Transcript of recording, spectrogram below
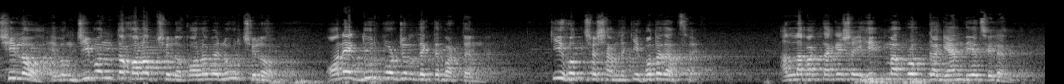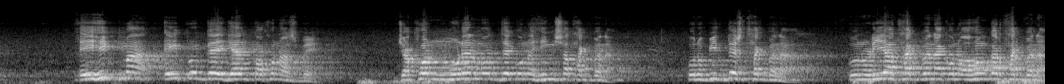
ছিল এবং জীবন্ত কলব ছিল, কলবে নূর ছিল। অনেক দূর পর্যন্ত দেখতে পারতেন। কি হচ্ছে সামনে, কি হতে যাচ্ছে? আল্লাহবাক তাকে সেই হিকমা প্রজ্ঞা জ্ঞান দিয়েছিলেন। এই হিকমা, এই প্রজ্ঞা জ্ঞান কখন আসবে? যখন মনের মধ্যে কোনো হিংসা থাকবে না, কোনো বিদ্বেষ থাকবে না, কোনো রিয়া থাকবে না, কোনো অহংকার থাকবে না,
